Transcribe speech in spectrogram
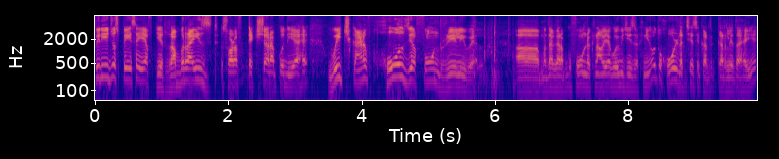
फिर ये जो स्पेस है, ये रबराइज सॉर्ट ऑफ़ टेक्सचर आपको दिया है which kind of hold your phone really well मतलब अगर आपको फ़ोन रखना हो या कोई भी चीज़ रखनी हो तो होल्ड अच्छे से कर, कर लेता है ये।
